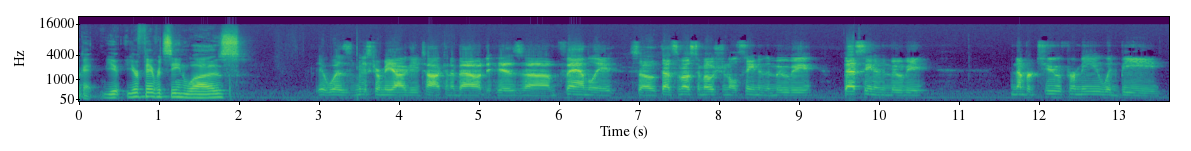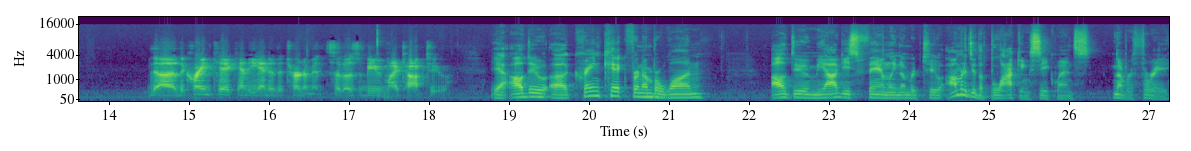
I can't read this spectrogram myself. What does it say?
Okay, you, your favorite scene was It was Mr. Miyagi talking about his um, family. So that's the most emotional scene in the movie. Best scene in the movie. Number two for me would be the the crane kick and the end of the tournament. So those would be my top two. yeah. I'll do a crane kick for number one. I'll do Miyagi's family number two. I'm gonna do the blocking sequence number three.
